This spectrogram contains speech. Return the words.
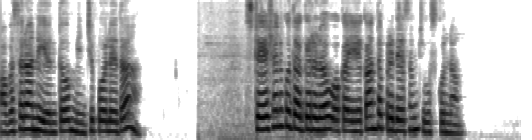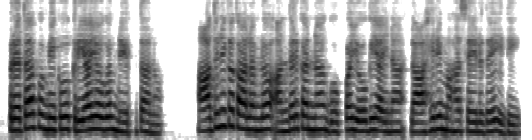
అవసరాన్ని ఎంతో మించిపోలేదా? స్టేషన్కు దగ్గరలో ఒక ఏకాంత ప్రదేశం చూసుకున్నాం. ప్రతాప్ మీకు క్రియాయోగం నేర్పుతాను. ఆధునిక కాలంలో అందరికన్నా గొప్ప యోగి అయిన లాహిరి మహాశైలుదే ఇది.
